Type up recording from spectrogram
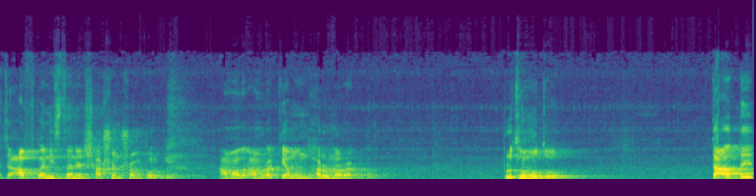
আচ্ছা আফগানিস্তানের শাসন সম্পর্কে আমাদের আমরা কেমন ধারণা রাখব? প্রথমত, তাদের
